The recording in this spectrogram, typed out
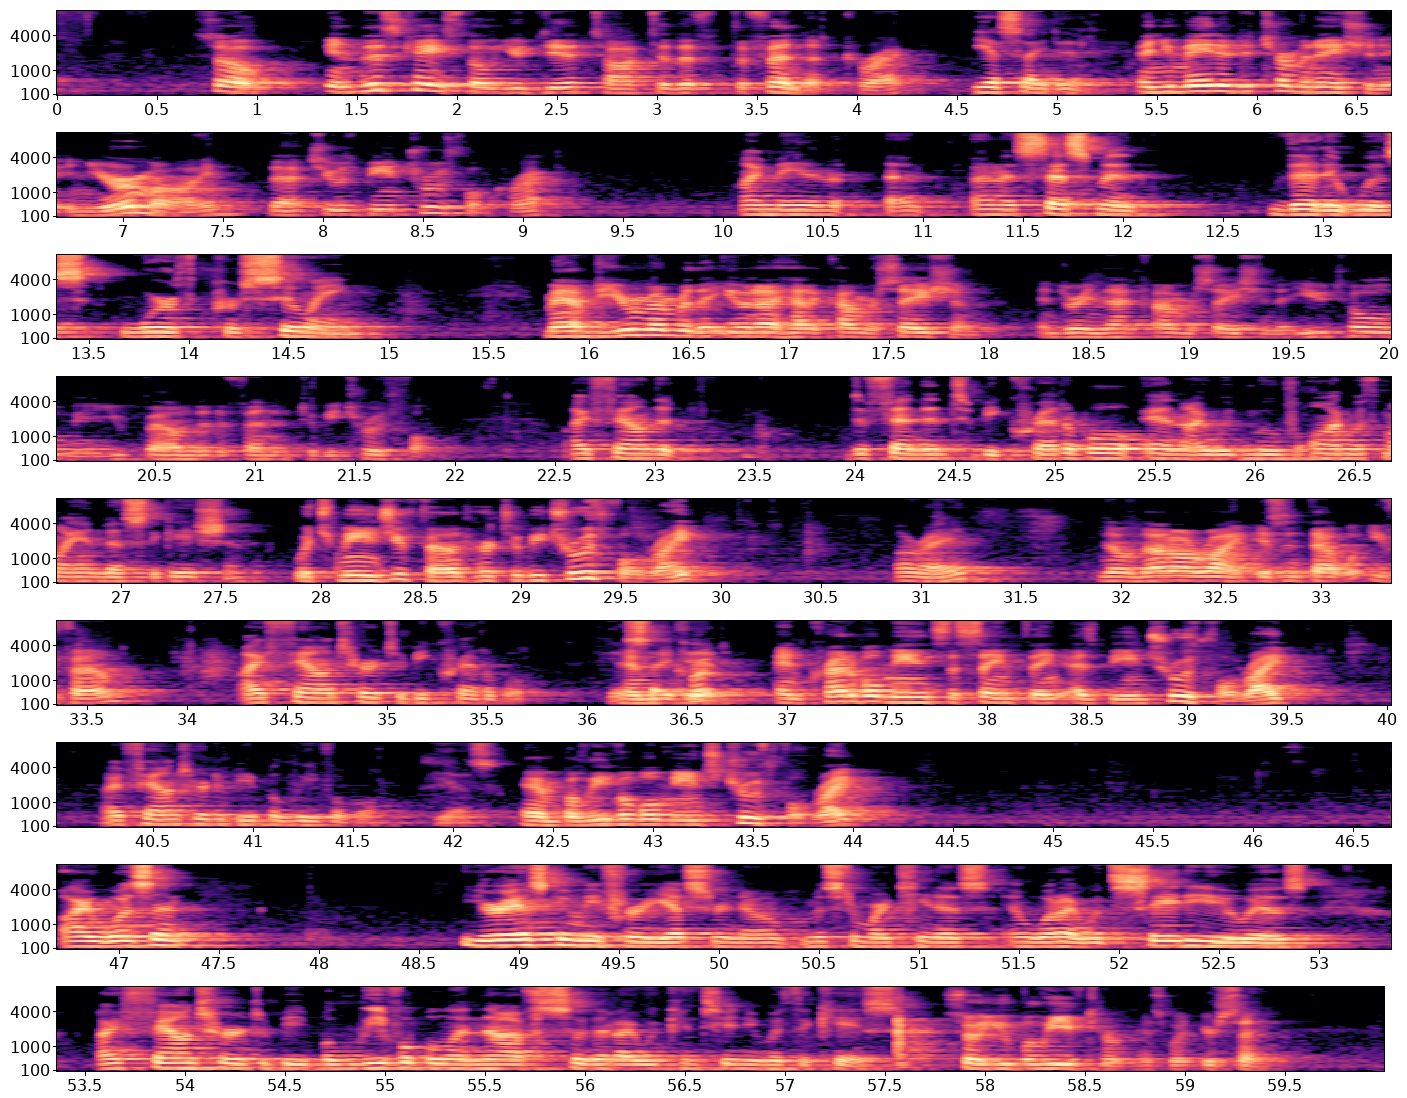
So in this case, though, you did talk to the defendant, correct? Yes, I did. And you made a determination in your mind that she was being truthful, correct? I made an- an, an assessment that it was worth pursuing. Ma'am, do you remember that you and I had a conversation? And during that conversation that you told me, you found the defendant to be truthful? I found the defendant to be credible, and I would move on with my investigation. Which means you found her to be truthful, right? All right? No, not all right. Isn't that what you found? I found her to be credible. Yes, And I cre- did. And credible means the same thing as being truthful, right? I found her to be believable, yes. And believable means truthful, right? I wasn't, you're asking me for a yes or no, Mr. Martinez, and what I would say to you is, I found her to be believable enough so that I would continue with the case. So you believed her, is what you're saying.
